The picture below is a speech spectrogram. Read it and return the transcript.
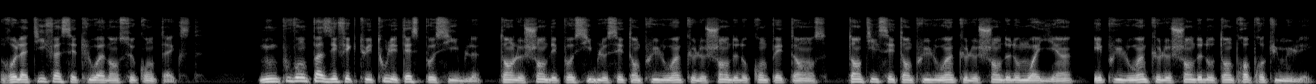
relatifs à cette loi dans ce contexte. Nous ne pouvons pas effectuer tous les tests possibles, tant le champ des possibles s'étend plus loin que le champ de nos compétences, tant il s'étend plus loin que le champ de nos moyens, et plus loin que le champ de nos temps propres cumulés.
